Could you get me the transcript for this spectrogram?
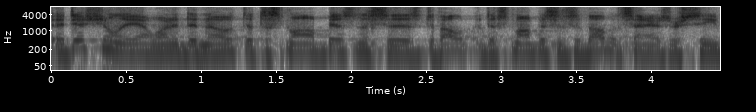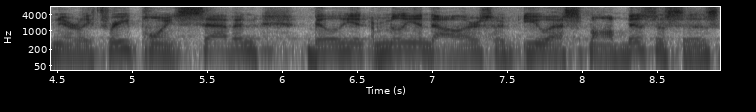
Additionally, I wanted to note that the Small Businesses Develop, the Small Business Development Centers received nearly 3.7 billion million dollars of U.S. small small businesses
